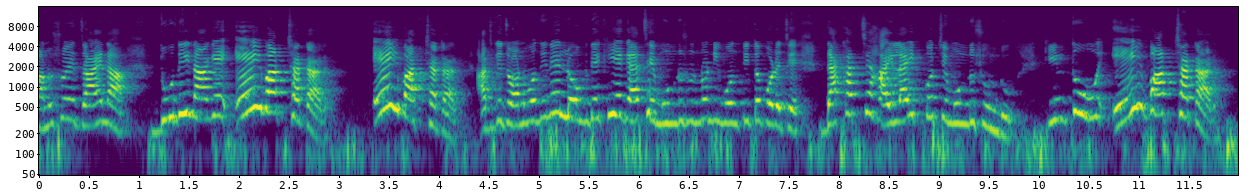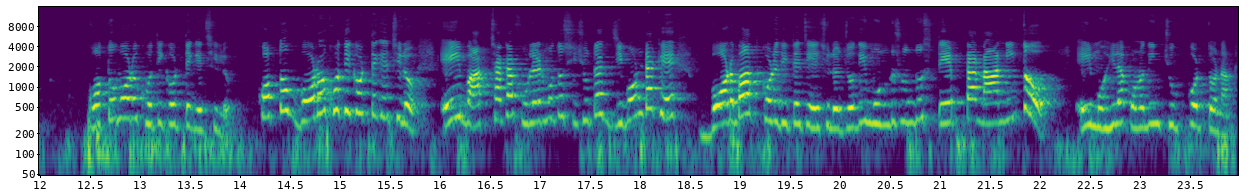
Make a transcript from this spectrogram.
মানুষ হয়ে যায় না। দুদিন আগে এই বাচ্চাটার এই বাচ্চাটার আজকে জন্মদিনে লোক দেখিয়ে গেছে, মুন্ডু শুন্ডু নিমন্ত্রিত করেছে, দেখাচ্ছে হাইলাইট করছে মুন্ডু শুন্ডু কিন্তু এই বাচ্চাটার কত বড় ক্ষতি করতে গেছিল, কত বড় ক্ষতি করতে গেছিল। এই বাচ্চাটা ফুলের মতো শিশুটার জীবনটাকে বরবাদ করে দিতে চেয়েছিল। যদি মুন্ডু সুন্দর স্টেপটা না নিত, এই মহিলা কোনোদিন চুপ করতো না।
